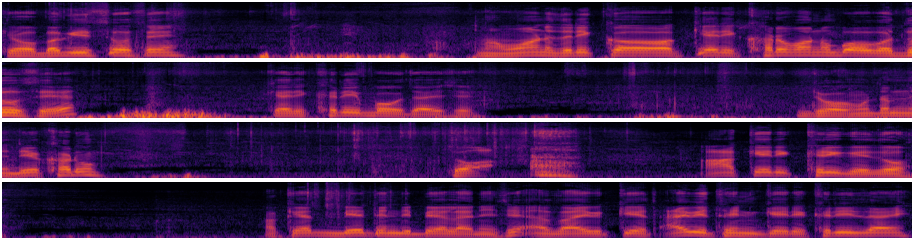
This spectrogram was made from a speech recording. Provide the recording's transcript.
કેવો બગીચો છે? વણ જરીક કેરી ખરવાનું બહુ વધુ છે. કેરી ખરી બહુ જાય છે. જો, હું તમને દેખાડું. જો, આ કેરી ખરી ગઈ, જો. આ કેત બે ત્રણ પહેલાંની છે. આવી કેત આવી થઈને કેરી ખરી જાય.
